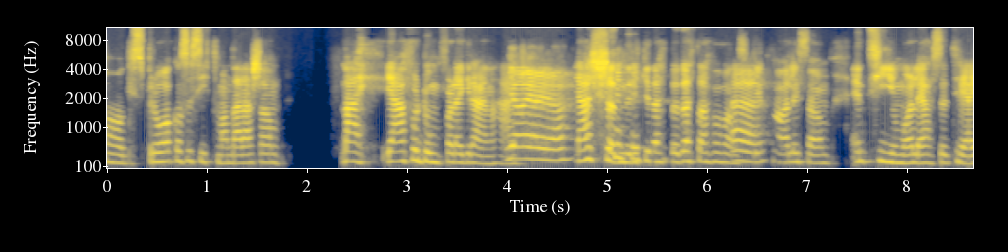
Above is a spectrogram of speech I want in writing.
fagspråk, og så sitter man der og er sånn Nei, jeg er for dum for de greiene her. ja, ja, ja. Jeg skjønner ikke dette, dette er for vanskelig. Ta liksom en time å lese tre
